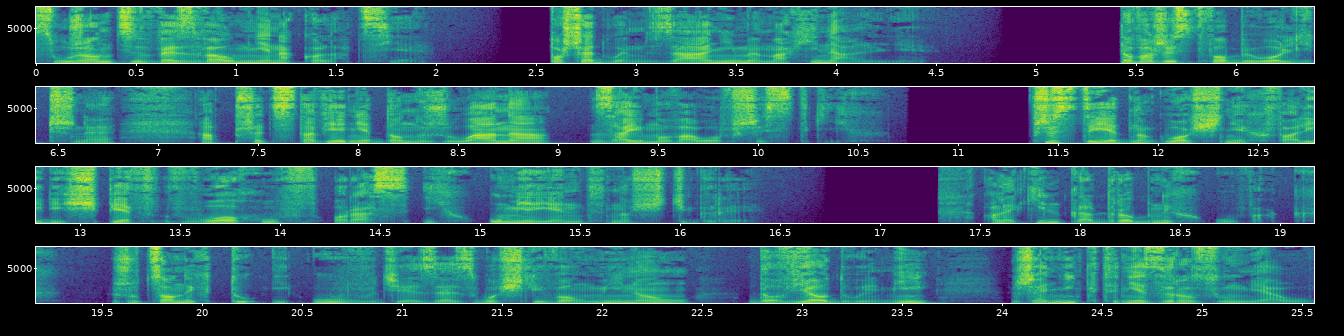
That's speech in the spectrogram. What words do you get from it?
Służący wezwał mnie na kolację. Poszedłem za nim machinalnie. Towarzystwo było liczne, a przedstawienie Don Juana zajmowało wszystkich. Wszyscy jednogłośnie chwalili śpiew Włochów oraz ich umiejętność gry. Ale kilka drobnych uwag, rzuconych tu i ówdzie ze złośliwą miną, dowiodły mi, że nikt nie zrozumiał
